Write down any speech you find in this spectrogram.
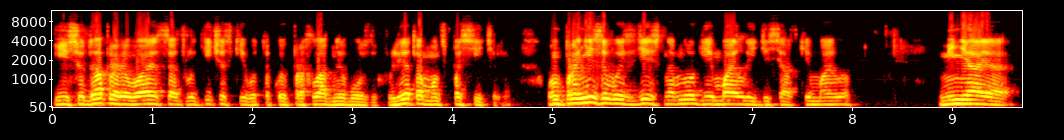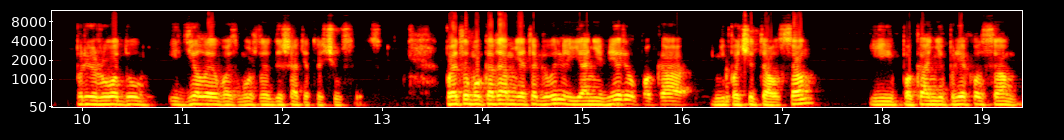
и сюда прорывается атлантический вот такой прохладный воздух. Летом он спасителен. Он пронизывает здесь на многие майлы и десятки майлов, меняя природу и делая возможность дышать, это чувствуется. Поэтому, когда мне это говорили, я не верил, пока не почитал сам, и пока не приехал сам,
